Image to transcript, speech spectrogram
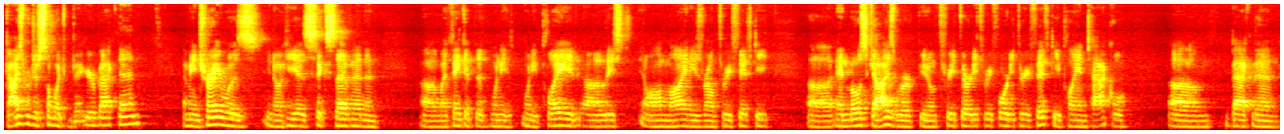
guys were just so much bigger back then. I mean, Tra was you know he is six seven and. Um, I think at the when he when he played, uh, at least you know, online, he's around 350, uh, and most guys were you know 330, 340, 350 playing tackle um, back then,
